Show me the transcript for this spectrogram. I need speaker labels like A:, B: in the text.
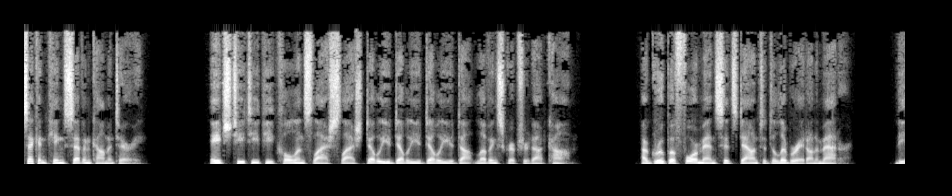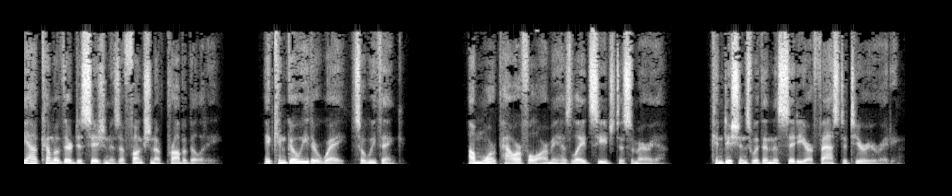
A: 2 Kings 7 Commentary. http www.lovingscripture.com. A group of four men sits down to deliberate on a matter. The outcome of their decision is a function of probability. It can go either way, so we think. A more powerful army has laid siege to Samaria. Conditions within the city are fast deteriorating.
